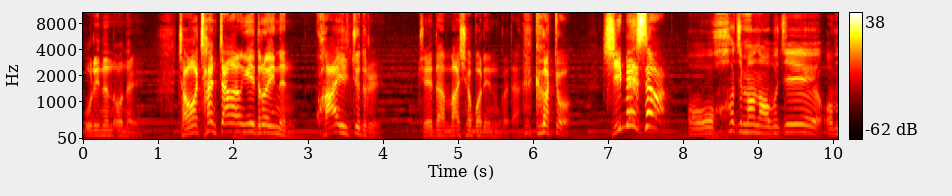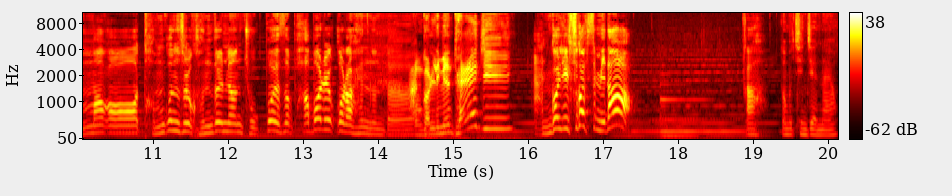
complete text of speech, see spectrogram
우리는 오늘 저 찬장에 들어있는 과일주들을 죄다 마셔버리는 거다 그것도 집에서 어, 하지만 아버지, 엄마가 담근 술 건들면 족보에서 파버릴 거라 했는데. 안 걸리면 되지 안 걸릴 수가 없습니다. 아, 너무 진지했나요?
